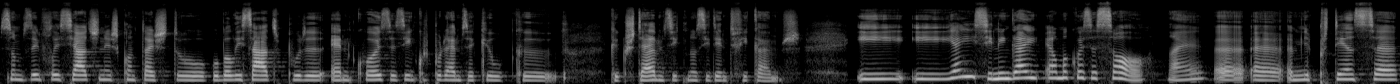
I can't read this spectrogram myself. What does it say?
somos influenciados neste contexto globalizado por N coisas e incorporamos aquilo que, que gostamos e que nos identificamos. E, e é isso, e ninguém é uma coisa só, não é? A, a, a minha pertença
